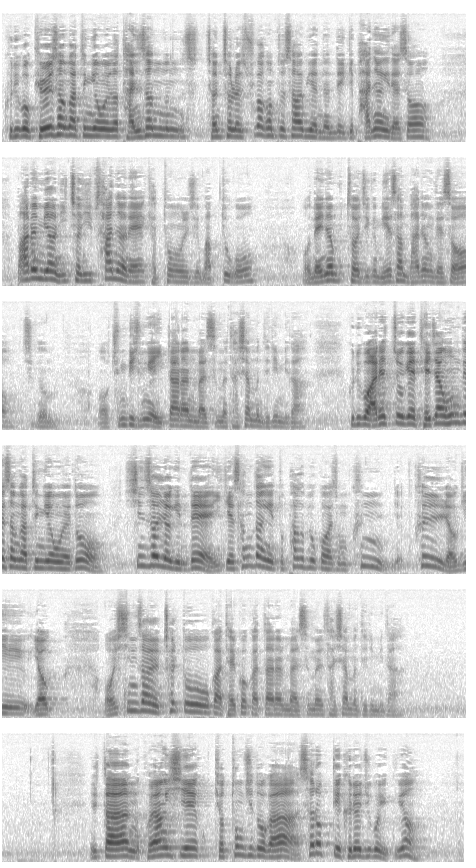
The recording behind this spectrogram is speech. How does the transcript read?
그리고 교회선 같은 경우에도 단선 전철로 수가 검토 사업이었는데 이게 반영이 돼서 빠르면 2024년에 개통을 지금 앞두고 어, 내년부터 지금 예산 반영돼서 지금 어, 준비 중에 있다는 말씀을 다시 한번 드립니다. 그리고 아래쪽에 대장 홍대선 같은 경우에도 신설역인데 이게 상당히 또 파급 효과가 좀큰클 역이 역 어, 신설 철도가 될 것 같다는 말씀을 다시 한번 드립니다. 일단 고양시의 교통지도가 새롭게 그려지고 있고요.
